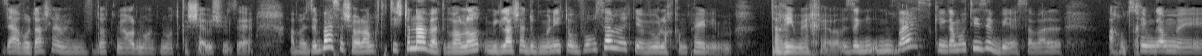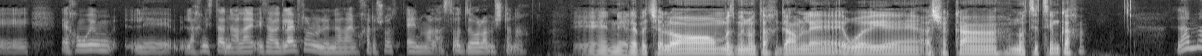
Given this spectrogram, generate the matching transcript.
זה העבודה שלהן, הן עובדות מאוד מאוד מאוד קשה בשביל זה. אבל זה באסה שהעולם קצת השתנה, ואת כבר לא, בגלל שאת דוגמנית או מפורסמת, יביאו לך קמפיינים, תרים מכר. זה מבאס, כי גם אותי זה ביאס, אבל אנחנו צריכים גם, אה, איך אומרים, להכניס את, הנעליים, את הרגליים שלנו לנעליים חדשות, אין מה לעשות, זה עולם השתנה. אה, נעלבת שלא מזמינו אותך גם לאירועי אה, השקה נוצצים ככה? למה?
